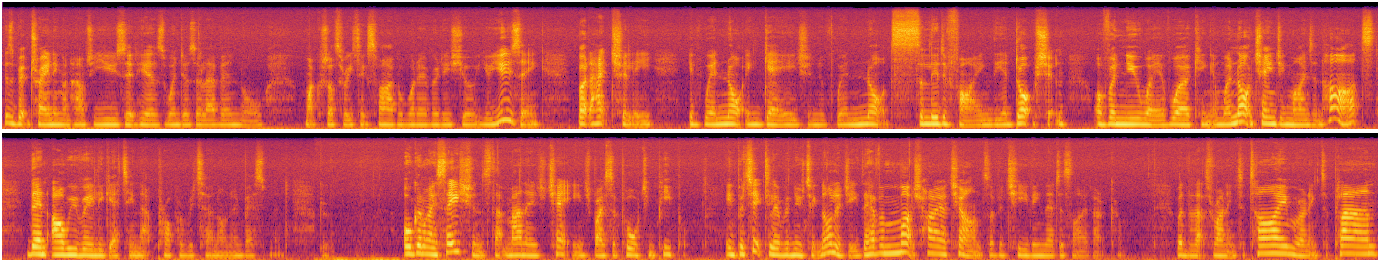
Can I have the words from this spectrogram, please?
Here's a bit of training on how to use it. Here's Windows 11 or Microsoft 365 or whatever it is you're you're using. But actually, if we're not engaged and if we're not solidifying the adoption of a new way of working and we're not changing minds and hearts, then are we really getting that proper return on investment? Good. Organizations that manage change by supporting people, in particular with new technology, they have a much higher chance of achieving their desired outcome. Whether that's running to time, running to plan,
